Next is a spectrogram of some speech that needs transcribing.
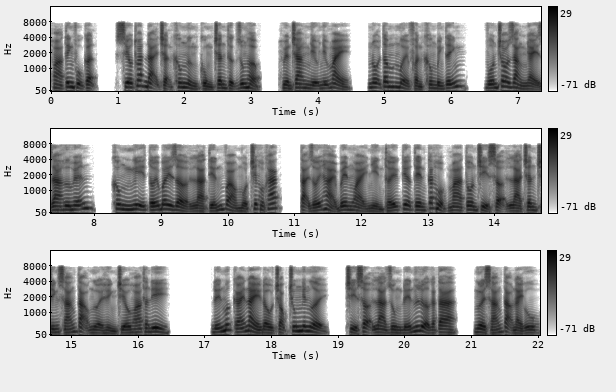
Hòa tinh phụ cận, siêu thoát đại trận không ngừng cùng chân thực dung hợp, huyền trang nhíu nhíu mày, nội tâm mười phần không bình tĩnh, vốn cho rằng nhảy ra hư huyễn, không nghĩ tới bây giờ là tiến vào một chiếc hộp khác, tại giới hải bên ngoài nhìn thấy kia tên cắt hộp ma tôn chỉ sợ là chân chính sáng tạo người hình chiếu hóa thân đi. Đến mức cái này đầu chọc chung nhân người, chỉ sợ là dùng đến lửa gạt ta, người sáng tạo này u,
